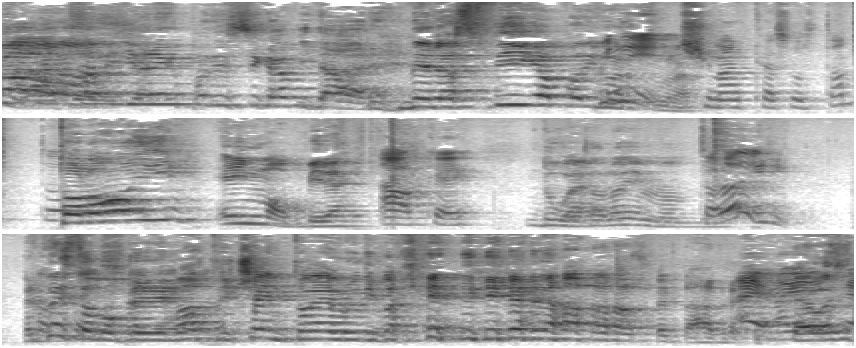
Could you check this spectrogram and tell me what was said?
La cosa migliore che potesse capitare. Nella sfiga un po' di Quindi fortuna. ci manca soltanto Toloi e Immobile. Ah, ok. Due. Toloi è immobile. Toloi Per non questo compreremo è- altri 100 euro di pacchetti. no, no, aspettate. Eh, magari se se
